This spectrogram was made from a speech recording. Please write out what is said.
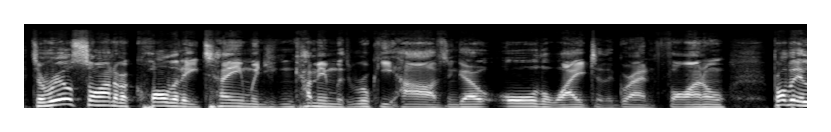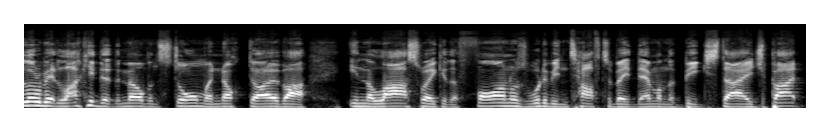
It's a real sign of a quality team when you can come in with rookie halves and go all the way to the grand final. Probably a little bit lucky that the Melbourne Storm were knocked over in the last week of the finals. Would have been tough to beat them on the big stage, but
